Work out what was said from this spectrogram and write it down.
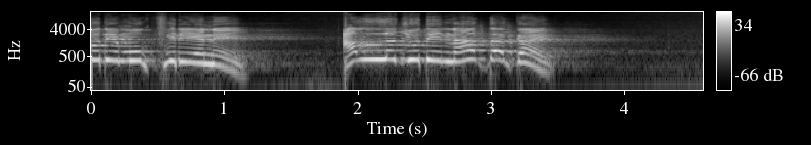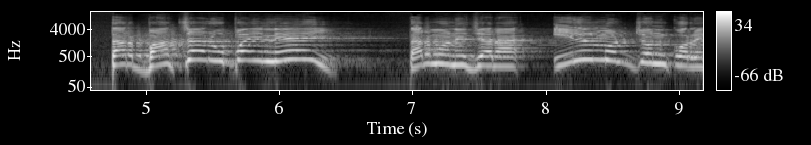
যদি মুখ ফিরিয়ে নেয় আল্লাহ যদি না তাকায় তার বাঁচার উপায় নেই। তার মানে যারা ইলম অর্জন করে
